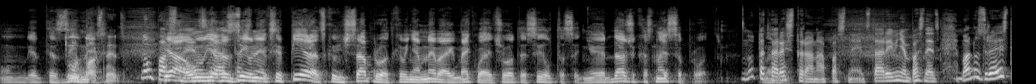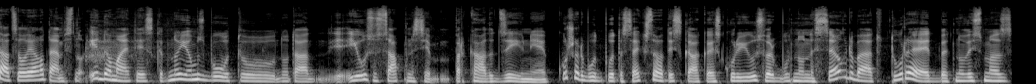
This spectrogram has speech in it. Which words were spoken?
Un, ja tas dzīvnieks, nu, pasniedz, jā, un, ja jā, tas dzīvnieks ir pieredzējis, ka viņš saprot, ka viņam nevajag meklēt šo siltasiņu, jo ir daži, kas nesaprot. Nu, tā kā jā. restorānā pasniedz, tā arī viņam pasniedz. Man uzreiz tāds jautājums, nu, iedomājieties, ka nu, jums būtu nu, tā, jūsu sapnis ja par kādu dzīvnieku. Kurš varbūt būtu tas eksotiskākais, kuru jūs varbūt nu, ne sev gribētu turēt, bet nu, vismaz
